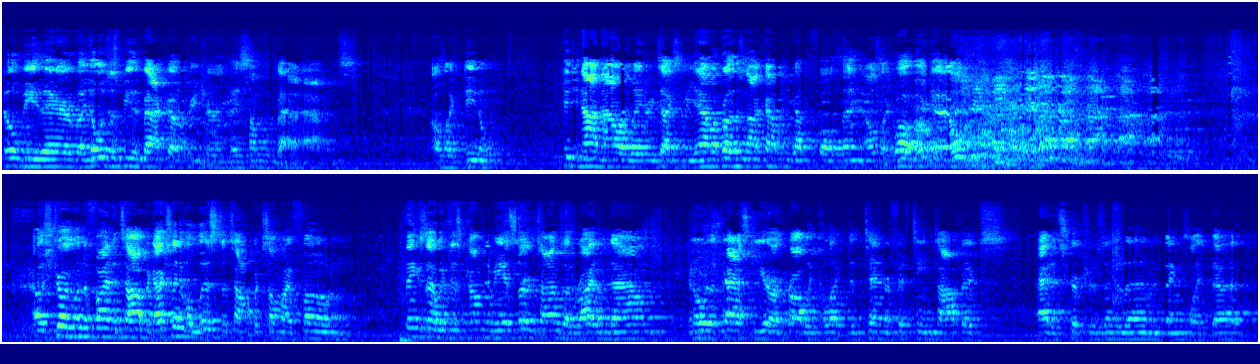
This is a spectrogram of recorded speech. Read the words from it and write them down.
He'll be there, but you'll just be the backup preacher in case something bad happens. I was like, deal. Kid you not, an hour later, he texted me, yeah, my brother's not coming, you got the full thing. I was like, whoa, okay. I was struggling to find a topic. I actually have a list of topics on my phone. Things that would just come to me at certain times, I'd write them down. And over the past year, I've probably collected 10 or 15 topics, added scriptures into them and things like that.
